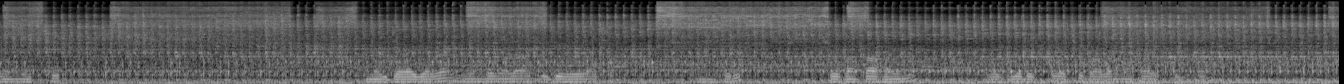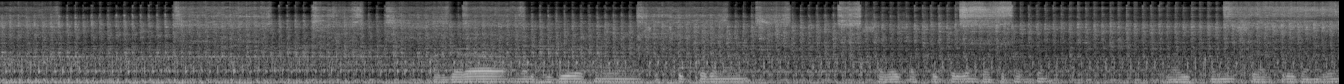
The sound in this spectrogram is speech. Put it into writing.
রঙ হচ্ছে অনেক জায়গায় জায়গায় মুন্ডমালা পুজো হয়ে আছে করে চোখ আঁকা হয়নি ওগুলো দেখতে পাচ্ছি বাবার মাথায় ফুলটা আর যারা আমার ভিডিও এখনও সাবস্ক্রাইব করেননি সবাই সাবস্ক্রাইব করবেন, পাশে থাকবেন। লাইক কমেন্ট শেয়ার করে জানাবেন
